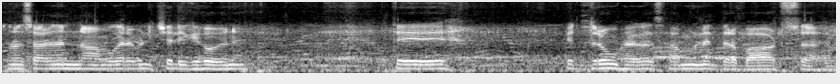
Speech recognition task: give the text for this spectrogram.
ਉਹਨਾਂ ਸਾਰਿਆਂ ਦੇ ਨਾਮ ਵਗੈਰਾ ਵੀ ਨੀਚੇ ਲਿਖੇ ਹੋਏ ਨੇ। ਤੇ ਇੱਧਰੋਂ ਹੈਗਾ ਸਾਹਮਣੇ ਦਰਬਾਰ ਸਾਹਿਬ।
